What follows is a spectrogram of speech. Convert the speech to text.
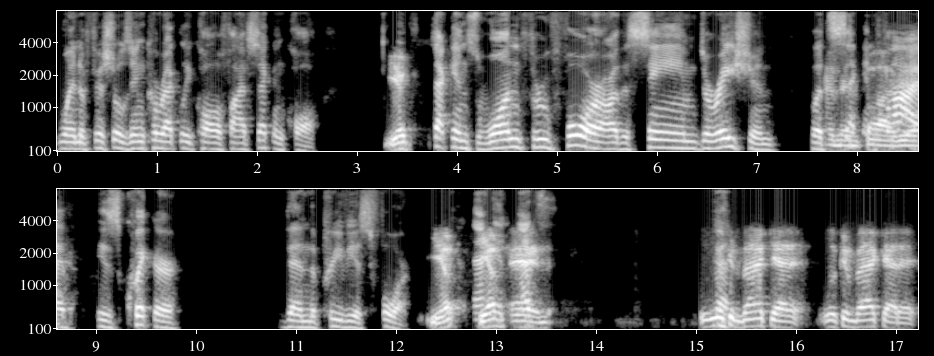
when officials incorrectly call a five second call. Yep. Seconds one through four are the same duration, but And second five, five, yeah. is quicker than the previous four. Yep. And- Yep. and And looking back at it, looking back at it,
